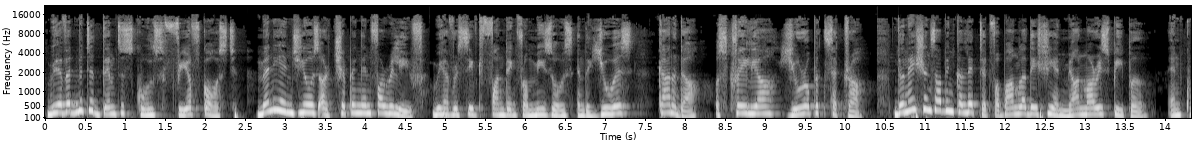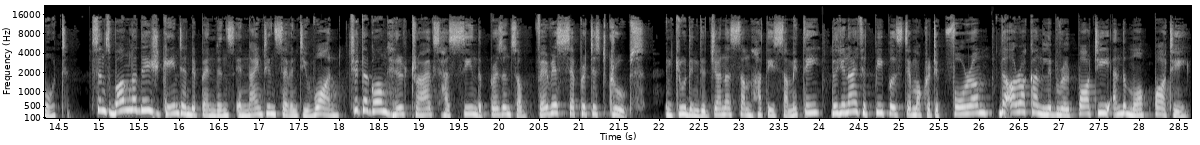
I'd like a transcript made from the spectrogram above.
We have admitted them to schools free of cost. Many NGOs are chipping in for relief. We have received funding from Mizos in the US, Canada, Australia, Europe, etc. Donations are being collected for Bangladeshi and Myanmarese people. End quote. Since Bangladesh gained independence in 1971, Chittagong Hill Tracts has seen the presence of various separatist groups, including the Jana Samhati Samiti, the United People's Democratic Forum, the Arakan Liberal Party, and the Mok Party.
